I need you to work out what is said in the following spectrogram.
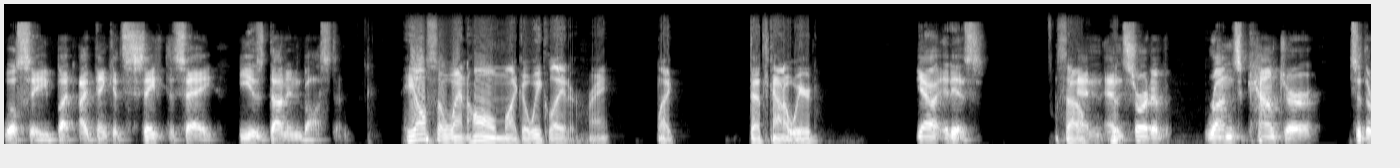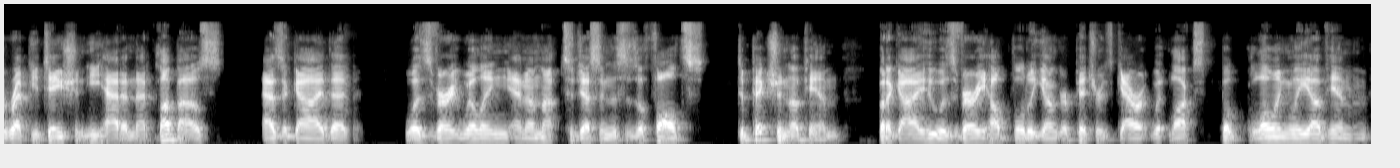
We'll see, but I think it's safe to say he is done in Boston. He also went home like a week later, right? Like that's kind of weird. Yeah, it is. So and and sort of runs counter to the reputation he had in that clubhouse as a guy that was very willing and I'm not suggesting this is a false depiction of him, but a guy who was very helpful to younger pitchers. Garrett Whitlock spoke glowingly of him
